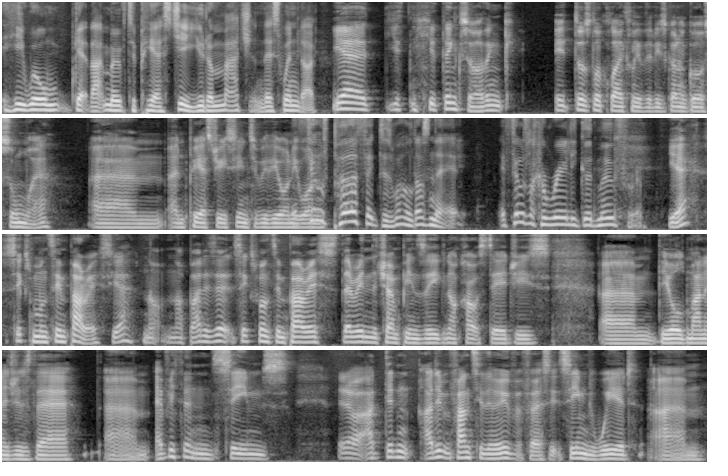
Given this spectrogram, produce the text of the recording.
he will get that move to PSG. You'd imagine this window. Yeah, you, you'd think so. I think it does look likely that he's going to go somewhere. Um, and PSG seem to be the only it one. It feels perfect as well, doesn't it? it? It feels like a really good move for him. Yeah, six months in Paris. Yeah, not not bad, is it? Six months in Paris. They're in the Champions League knockout stages. Um, the old manager's there. Um, everything seems, you know, I didn't I didn't fancy the move at first. It seemed weird. Um,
